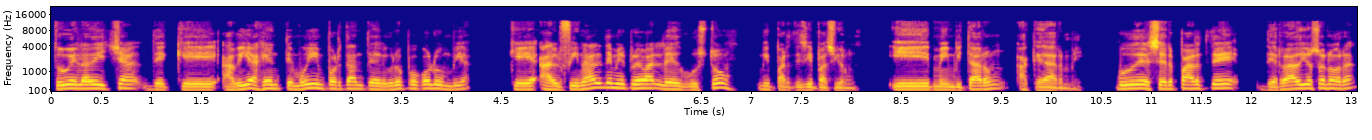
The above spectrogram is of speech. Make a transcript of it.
tuve la dicha de que había gente muy importante del Grupo Columbia que al final de mi prueba les gustó mi participación y me invitaron a quedarme. Pude ser parte de Radio Sonora,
